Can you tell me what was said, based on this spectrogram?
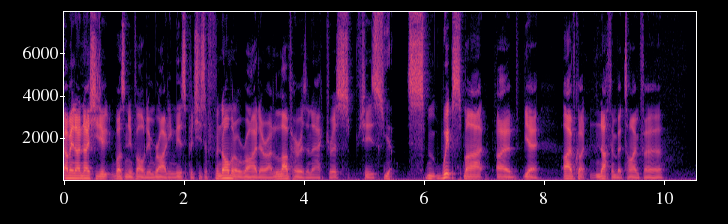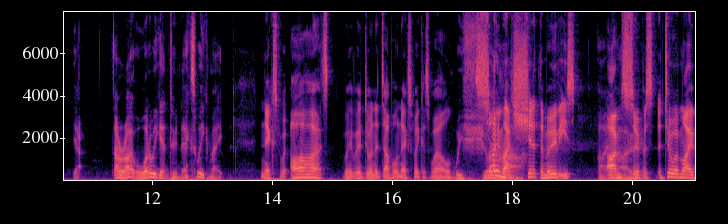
I mean, I know she wasn't involved in writing this, but she's a phenomenal writer. I love her as an actress. She's Yep. whip smart. I yeah, I've got nothing but time for her. Yeah. All right. Well, what are we getting to next week, mate? Next week, oh, it's, we- we're doing a double next week as well. We sure so much shit at the movies. I I'm know. super. Two of my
